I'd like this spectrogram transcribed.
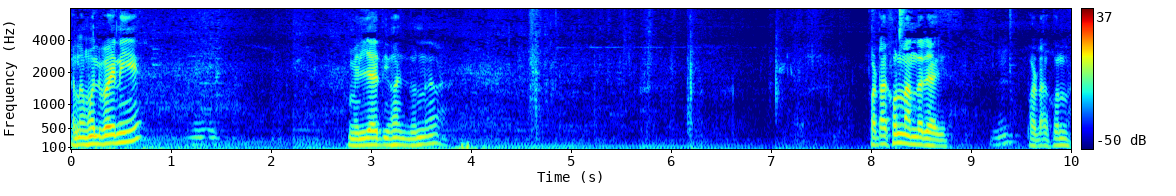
कलम वाली भाई नहीं है? मिल जाती वहाँ ढूँढने ना फटा खोलना अंदर जाके। फटा खोलना।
